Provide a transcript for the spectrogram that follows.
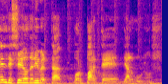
el deseo de libertad por parte de algunos.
